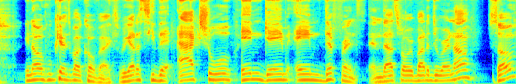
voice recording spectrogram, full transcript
you know, who cares about KovaaK's? We got to see the actual in-game aim difference. And that's what we're about to do right now. So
